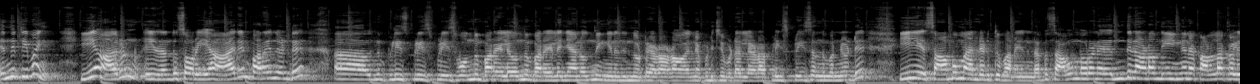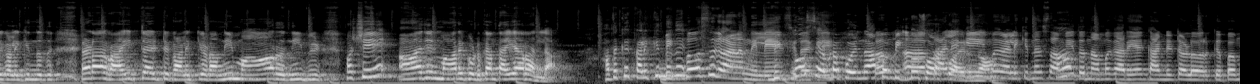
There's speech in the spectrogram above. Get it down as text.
എന്നിട്ട് ഇവൻ ഈ അരുൺ എന്താ സോറി ഈ ആര്യൻ പറയുന്നുണ്ട് പ്ലീസ് പ്ലീസ് പ്ലീസ് ഒന്നും പറയില്ല ഒന്നും പറയില്ല. ഞാൻ ഒന്നും ഇങ്ങനെ നിന്നോട്ടെ. എടാടോ എന്നെ പിടിച്ച് വിടല്ലേടാ. പ്ലീസ് പ്ലീസ് എന്ന് പറഞ്ഞുകൊണ്ട് ഈ സാബുമാന്റെ അടുത്ത് പറയുന്നുണ്ട്. അപ്പോൾ സാബു പറയുന്നത് എന്തിനാടാ നീ ഇങ്ങനെ കള്ളക്കളി കളിക്കുന്നത്? എടാ റൈറ്റായിട്ട് കളിക്കടാ. നീ മാറ് നീ വീ പക്ഷേ ആര്യൻ മാറിക്കൊടുക്കാൻ തയ്യാറല്ല. അതൊക്കെ കളിക്കുന്നത് ബിഗ് ബോസ് കാണുന്നില്ലേ ബിഗ് ബോസ്? എവിടെ പോയിരുന്നു? അപ്പൊ ബിഗ് ബോസ് ഗെയിം കളിക്കുന്ന സമയത്ത് നമുക്കറിയാം കണ്ടിട്ടുള്ളവർക്ക് ഇപ്പം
